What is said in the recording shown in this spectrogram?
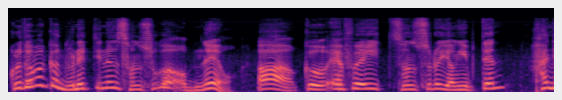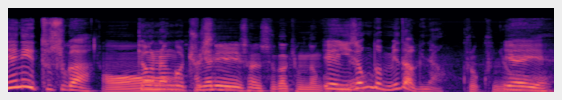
그러다 보니까 눈에 띄는 선수가 없네요. 아, 그 FA 선수로 영입된 한현희 투수가 어, 경남고 출신- 한현희 선수가 경남고. 예, 이 정도입니다, 그냥. 그렇군요. 예, 예.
